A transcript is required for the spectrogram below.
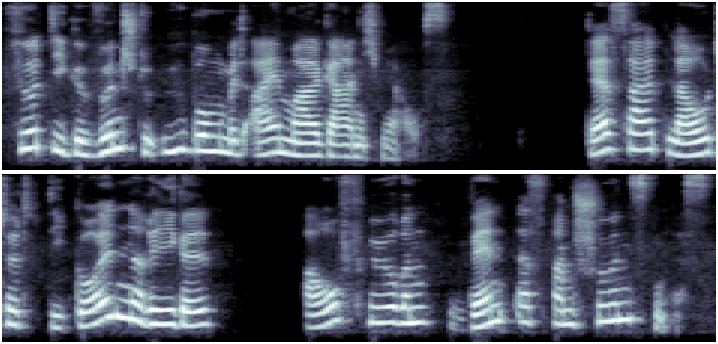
führt die gewünschte Übung mit einmal gar nicht mehr aus. Deshalb lautet die goldene Regel aufhören, wenn es am schönsten ist.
